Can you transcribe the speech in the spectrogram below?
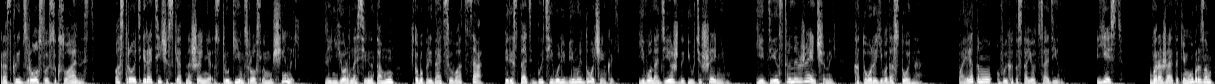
раскрыть взрослую сексуальность, построить эротические отношения с другим взрослым мужчиной для нее равносильно тому, чтобы предать своего отца, перестать быть его любимой доченькой, его надеждой и утешением, единственной женщиной, которая его достойна. Поэтому выход остается один — есть, выражая таким образом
